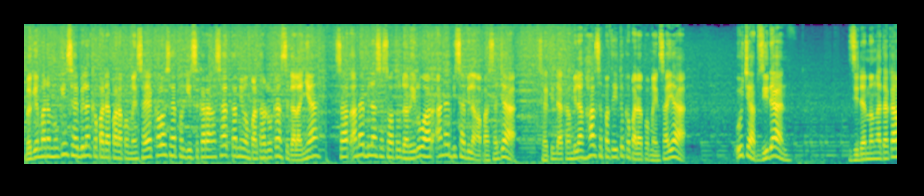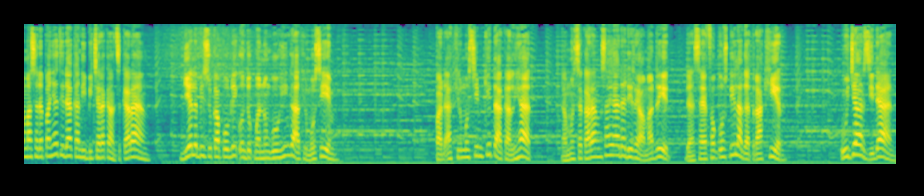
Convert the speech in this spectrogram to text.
Bagaimana mungkin saya bilang kepada para pemain saya kalau saya pergi sekarang saat kami mempertaruhkan segalanya? Saat Anda bilang sesuatu dari luar, Anda bisa bilang apa saja. Saya tidak akan bilang hal seperti itu kepada pemain saya. Ucap Zidane. Zidane mengatakan masa depannya tidak akan dibicarakan sekarang. Dia lebih suka publik untuk menunggu hingga akhir musim. Pada akhir musim kita akan lihat. Namun sekarang saya ada di Real Madrid dan saya fokus di laga terakhir. Ujar Zidane.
